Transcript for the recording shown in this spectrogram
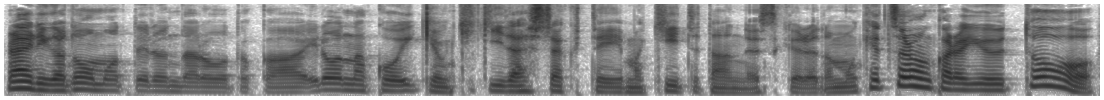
ライリーがどう思ってるんだろうとかいろんなこう意見を聞き出したくて今聞いてたんですけれども結論から言うと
